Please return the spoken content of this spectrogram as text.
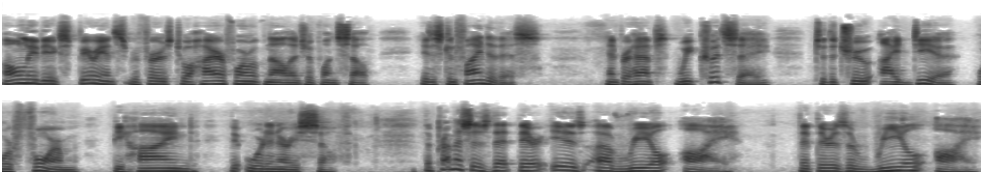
Only the experience refers to a higher form of knowledge of oneself. It is confined to this. And perhaps we could say to the true idea or form behind the ordinary self. The premise is that there is a real I, that there is a real I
